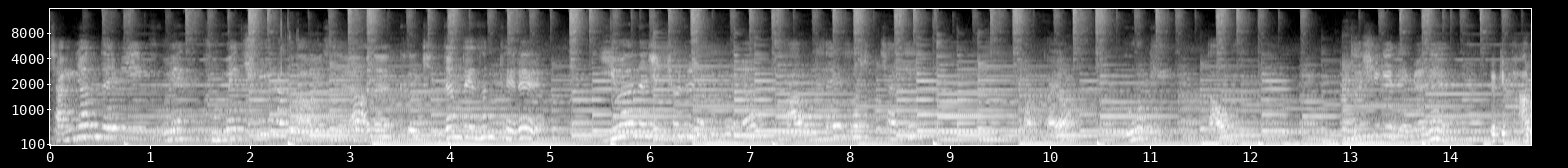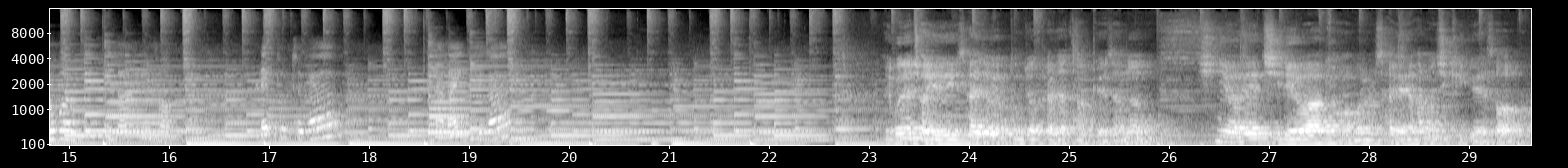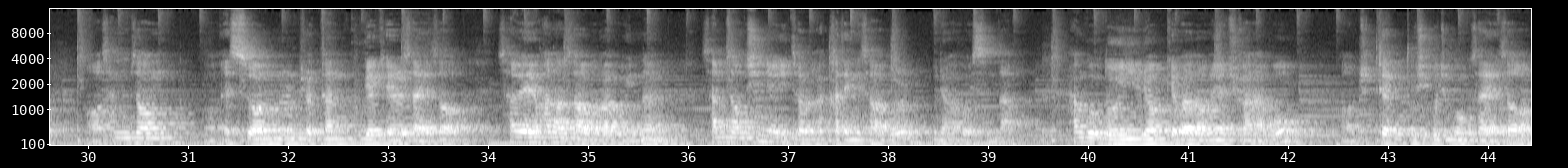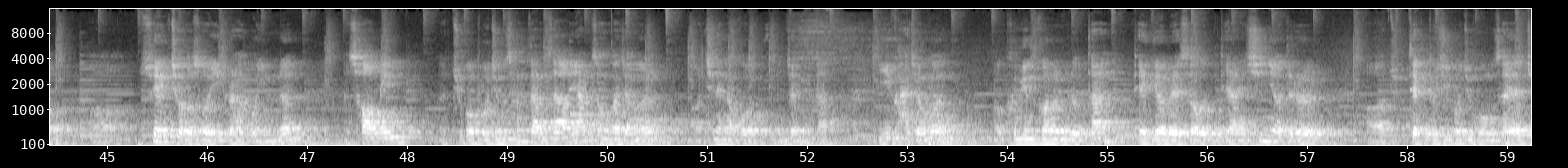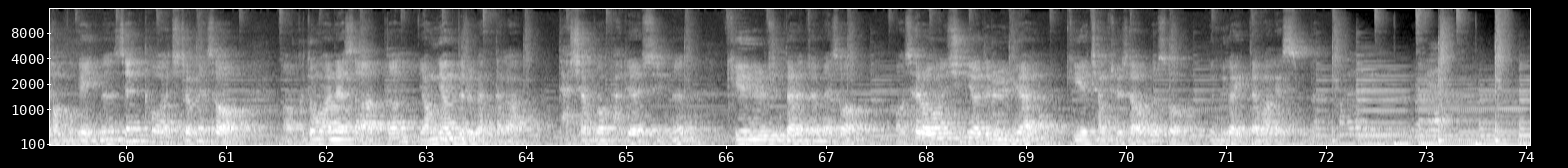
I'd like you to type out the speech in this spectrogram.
작년 대비 구매, 구매 추이라고 나와 있어요. 저는 그 긴장된 상태를 이완을 시켜주지 누르면 바로 센서 수창이 나올까요? 이렇게 나옵니다. 뜨시게 되면은 이렇게 바로바로 뜹니다. 그래서 레프트가 자, 라이트가 이번에 저희 사회적 협동조합 별자탄학교에서는 시니어의 지혜와 경험을 사회에 환원시키기 위해서 어, 삼성 어, S1을 비롯한 국외 계열사에서 사회 환원 사업을 하고 있는 삼성 시니어 리터럴 아카데미 사업을 운영하고 있습니다. 한국 노인인력개발원에 주관하고 어, 주택도시보증공사에서 어, 수행처로서 일을 하고 있는 서민 주거보증 상담사 양성 과정을 어, 진행하고 있는 점입니다. 이 과정은 어, 금융권을 비롯한 대기업에서 은퇴한 시니어들을 어, 주택도시보증공사의 전국에 있는 센터와 지점에서 어, 그동안에 쌓았던 역량들을 갖다가 다시 한번 발휘할 수 있는 기회를 준다는 점에서 어, 새로운 시니어들을 위한 기회 창출 사업으로서 의미가 있다고 하겠습니다.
